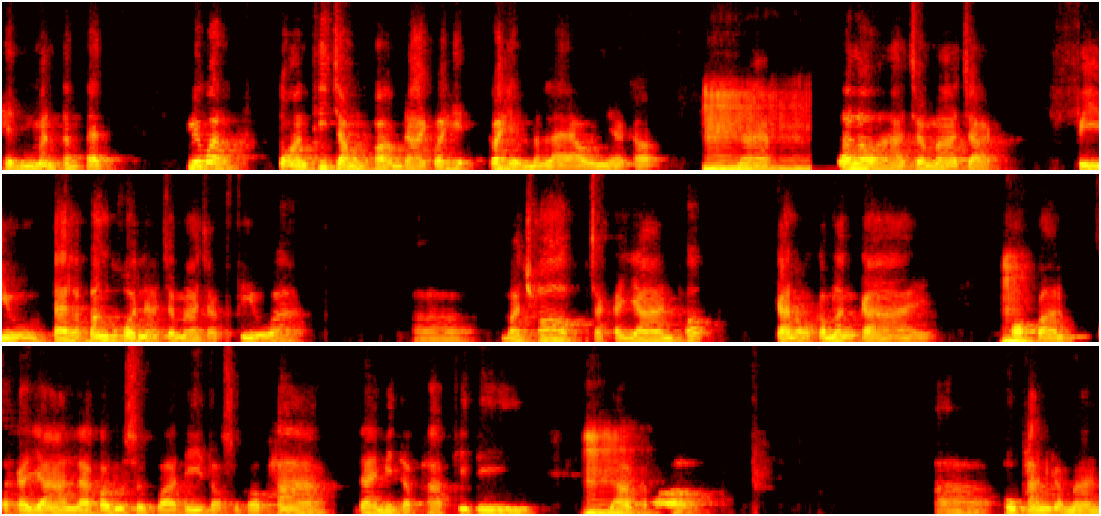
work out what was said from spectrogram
เห็นมันตั้งแต่ เรียกว่าตอนที่จำความได้ก็เห็นก็เห็นมันแล้วอย่างเงี้ยครับนะแล้วเราอาจจะมาจากฟิลแต่ละบางคนอาจจะมาจากฟิลว่ามาชอบจักรยาน เพราะการออกกำลังกายพอปั่นจักรยานแล้วก็รู้สึกว่าดีต่อสุขภาพ ได้มิตรภาพที่ดี แล้วก็ผูกพันกับมัน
